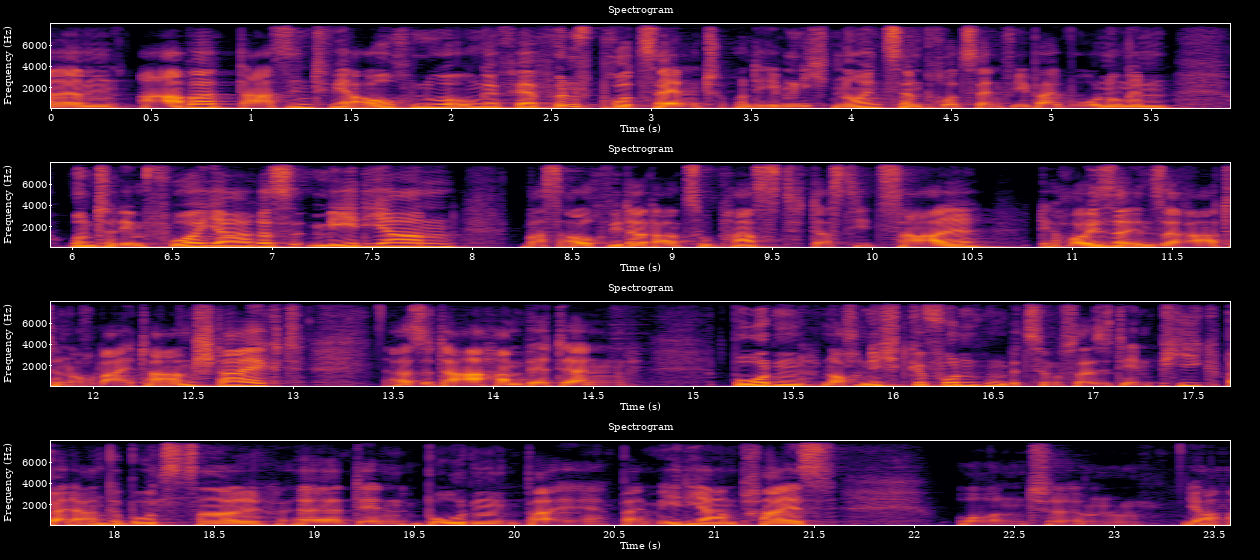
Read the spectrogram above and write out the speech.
Ähm, aber da sind wir auch nur ungefähr 5% und eben nicht 19% wie bei Wohnungen unter dem Vorjahresmedian, was auch wieder dazu passt, dass die Zahl der Häuserinserate noch weiter ansteigt. Also da haben wir den Boden noch nicht gefunden, beziehungsweise den Peak bei der Angebotszahl, äh, den Boden bei, beim Medianpreis. Und ähm, ja,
